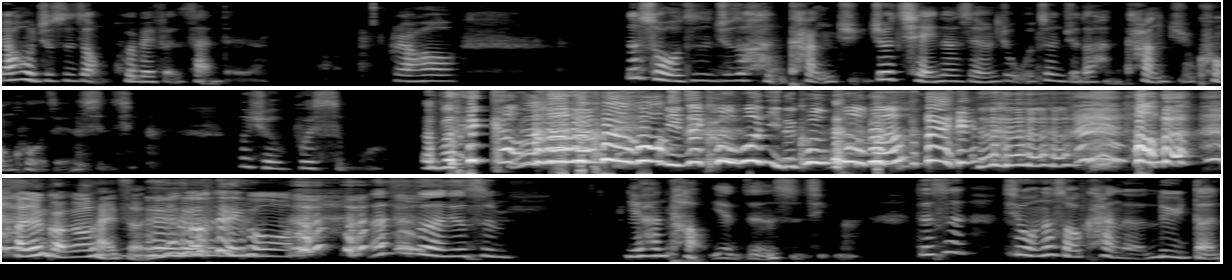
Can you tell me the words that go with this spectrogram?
然后我就是这种会被分散的人，然后。那时候我真的就是很抗拒，就前一段时间，就我真的觉得很抗拒困惑这件事情。我觉得为什么？呃，不在抗困惑，你在困惑你的困惑吗？对，好，好像广告台词，你在困惑你困惑。但是真的就是也很讨厌这件事情嘛。但是其实我那时候看了《绿灯》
